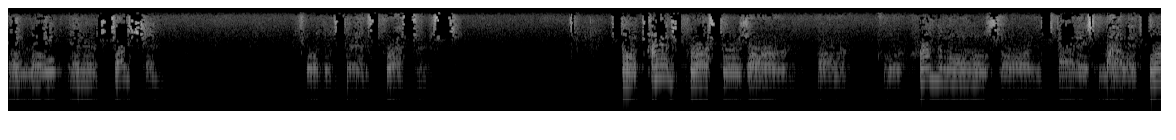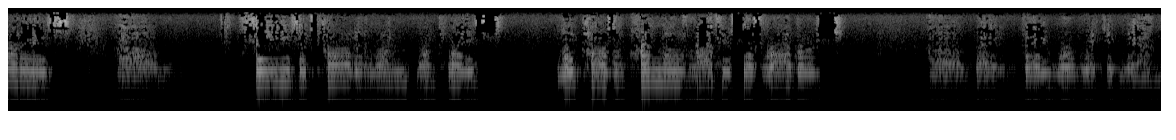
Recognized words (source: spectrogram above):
and made intercession for the transgressors. So transgressors are, are or criminals, or in Spanish, um, thieves, it's called in one, one place. Luke calls them criminals, Matthew says robbers. Uh, they, they were wicked men,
